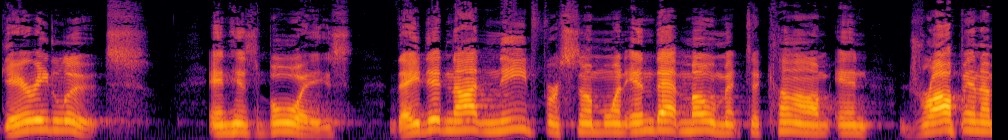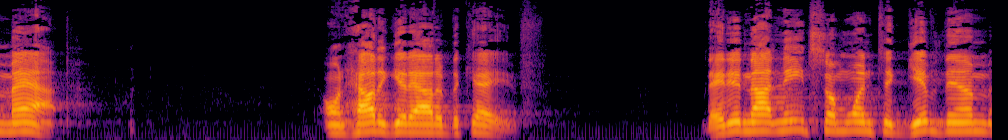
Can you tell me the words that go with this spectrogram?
Gary Lutz and his boys, they did not need for someone in that moment to come and drop in a map on how to get out of the cave. They did not need someone to give them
